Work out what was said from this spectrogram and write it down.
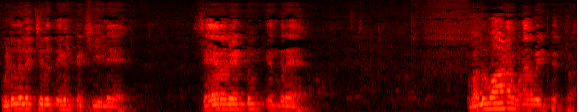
விடுதலை சிறுத்தைகள் கட்சியிலே சேர வேண்டும் என்கிற வலுவான உணர்வை பெற்றார்.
